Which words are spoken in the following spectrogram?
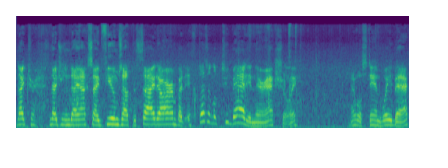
nitro nitrogen dioxide fumes out the side arm, but it doesn't look too bad in there actually. I will stand way back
